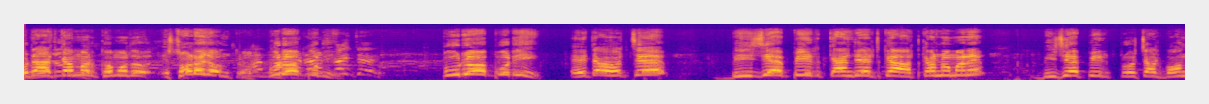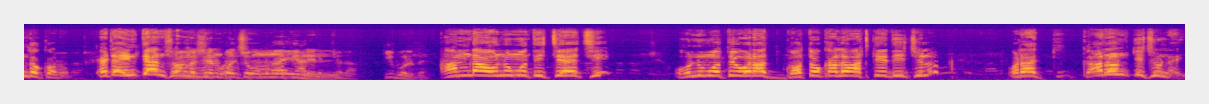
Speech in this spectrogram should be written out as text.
ওটা আটকানোর ক্ষমতা ষড়যন্ত্র পুরোপুরি। পুরোপুরি। এটা হচ্ছে বিজেপির ক্যান্ডিডেটকে আটকানো মানে বিজেপির প্রচার বন্ধ করো। এটা ইন্টেনশন অনুমতি নেননি। কি বলবেন? আমরা অনুমতি চেয়েছি। অনুমতি ওরা গতকালও আটকে দিয়েছিল। ওরা কারণ কিছু নেই।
